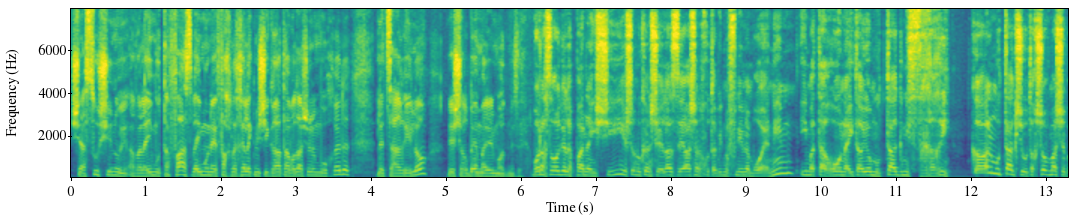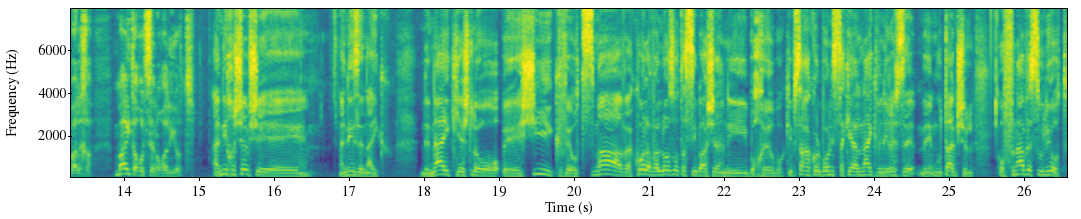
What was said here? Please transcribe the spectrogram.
שעשו שינוי, אבל האם הוא תפס והאם הוא נהפך לחלק משגרת העבודה שלו מאוחדת? לצערי לא, ויש הרבה מה ללמוד מזה. בוא נחזור רגע לפן האישי, יש לנו כאן שאלה זהה שאנחנו תמיד מפנים למרואיינים. אם אתה, רון, היית היום מותג מסחרי, כל מותג שהוא, תחשוב מה שבא לך, מה היית רוצה נורא להיות? אני חושב שאני זה נייק. לנייק יש לו אה, שיק ועוצמה והכל, אבל לא זאת הסיבה שאני בוחר בו. כי בסך הכל בואו נסתכל על נייק ונראה שזה מותג של אופנה וסוליות.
